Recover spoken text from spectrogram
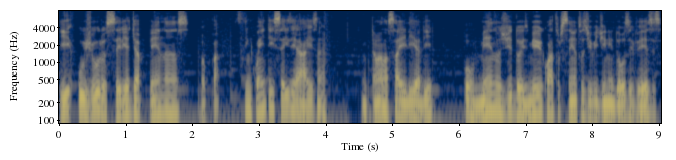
e o juro seria de apenas, opa, 56 reais, né? Então ela sairia ali por menos de 2.400 dividindo em 12 vezes.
